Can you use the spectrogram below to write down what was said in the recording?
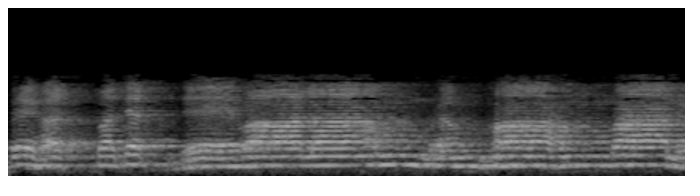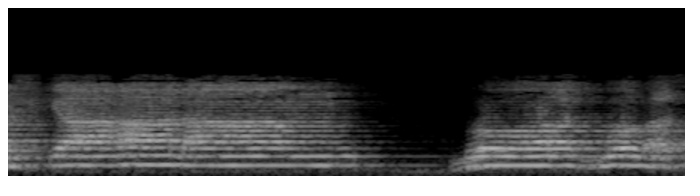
बृहस्पतिर्देवानाम् ब्रह्माहम् मानुष्याणाम् भूद्भुवस्वर्निरस्तः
